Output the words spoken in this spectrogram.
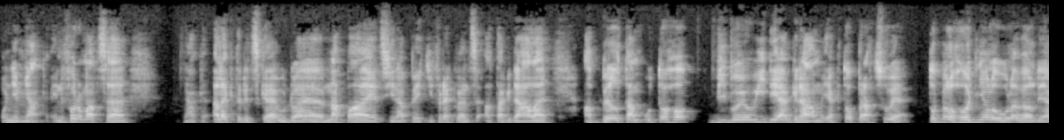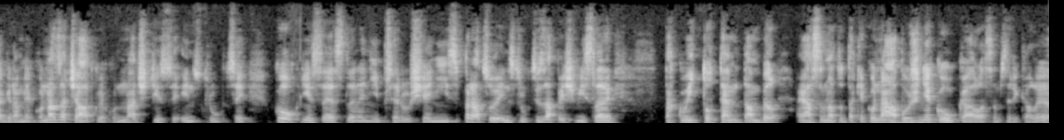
o něm nějaké informace, nějaké elektrické údaje, napájecí napětí, frekvence a tak dále. A byl tam u toho vývojový diagram, jak to pracuje. To byl hodně low level diagram, jako na začátku, jako načti si instrukci, koukni se, jestli není přerušení, zpracuj instrukci, zapiš výsledek. Takový totem tam byl a já jsem na to tak jako nábožně koukal a jsem si říkal, je,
